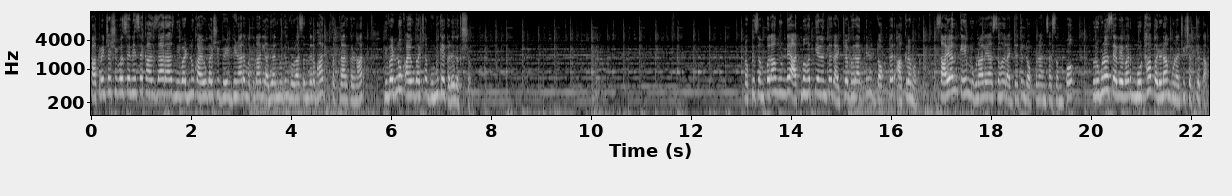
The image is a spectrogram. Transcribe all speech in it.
ठाकरेंच्या शिवसेनेचे खासदार आज निवडणूक आयोगाची भेट घेणार मतदार याद्यांमधील घोळासंदर्भात तक्रार करणार. निवडणूक आयोगाच्या भूमिकेकडे लक्ष. डॉक्टर संपरा मुंडे आत्महत्येनंतर राज्यभरातील डॉक्टर आक्रमक सायन केम रुग्णालयासह राज्यातील डॉक्टरांचा संप रुग्णसेवेवर मोठा परिणाम होण्याची शक्यता.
